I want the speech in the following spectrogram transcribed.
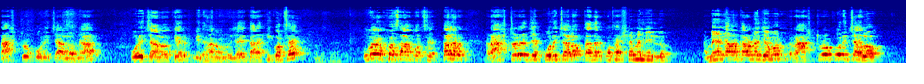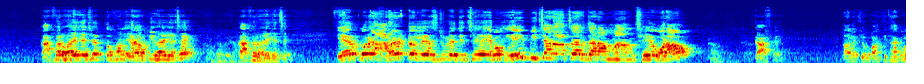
রাষ্ট্র পরিচালনার পরিচালকের বিধান অনুযায়ী তারা কি করছে? ওখানে ফয়সলা করছে। তাহলে রাষ্ট্রের যে পরিচালক, তাদের কথা সে মেনে নিল। মেনে নেওয়ার কারণে যেমন রাষ্ট্র পরিচালক কাফের হয়ে গেছে, তখন এরাও কি হয়ে গেছে? কাফের হয়ে গেছে। এরপরে আরও একটা লেস জুড়ে দিচ্ছে এবং এই বিচার আচার যারা মানছে, ওরাও কাফের। তাহলে কেউ বাকি থাকল?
